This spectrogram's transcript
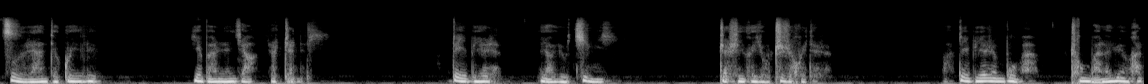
自然的规律。一般人讲要真理，对别人要有敬意，这是一个有智慧的人。啊，对别人不满，充满了怨恨，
